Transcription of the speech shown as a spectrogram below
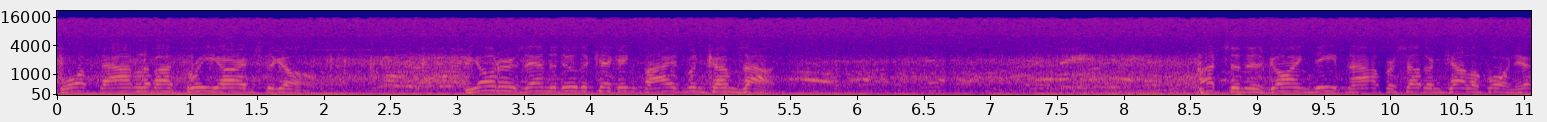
Fourth down and about three yards to go. Yoder's in to do the kicking. Theismann comes out. Hudson is going deep now for Southern California.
